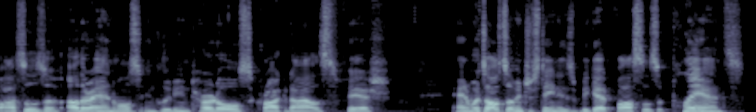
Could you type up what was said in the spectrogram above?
fossils of other animals, including turtles, crocodiles, fish. And what's also interesting is we get fossils of plants,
